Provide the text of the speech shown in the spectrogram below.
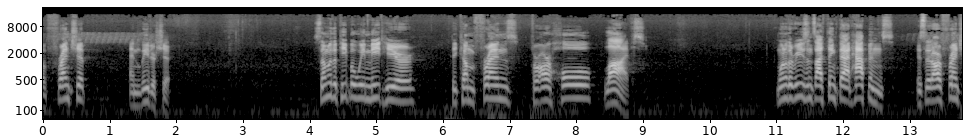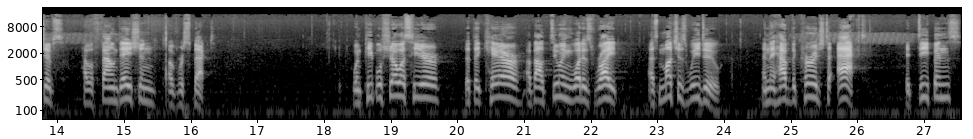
of friendship and leadership. Some of the people we meet here become friends for our whole lives. One of the reasons I think that happens is that our friendships have a foundation of respect. When people show us here that they care about doing what is right as much as we do, and they have the courage to act, it deepens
